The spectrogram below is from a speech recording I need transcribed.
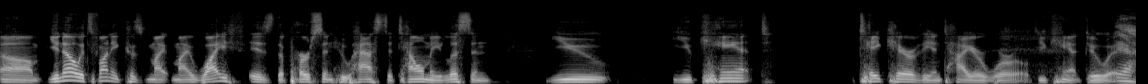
um you know it's funny because my my wife is the person who has to tell me, listen, you you can't take care of the entire world. You can't do it. Yeah,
